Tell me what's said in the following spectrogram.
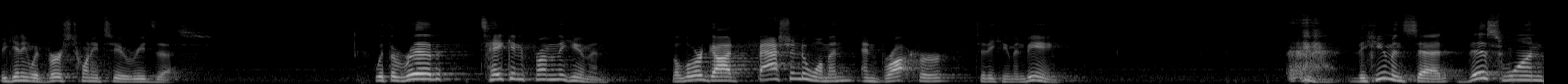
beginning with verse 22, reads this With the rib taken from the human, the Lord God fashioned a woman and brought her to the human being. the human said, This one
